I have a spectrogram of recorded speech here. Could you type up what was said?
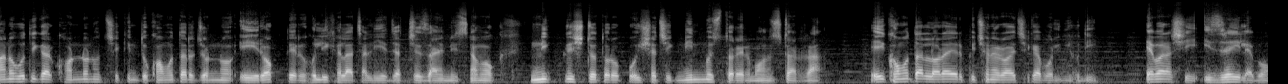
মানবাধিকার খণ্ডন হচ্ছে, কিন্তু ক্ষমতার জন্য এই রক্তের হোলি খেলা চালিয়ে যাচ্ছে জায়নিস নামক নিকৃষ্টতর পৈশাচিক নিম্ন স্তরের মনস্টাররা এই ক্ষমতার লড়াইয়ের পিছনে রয়েছে কেবল ইহুদি। এবার আসি ইসরায়েল এবং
